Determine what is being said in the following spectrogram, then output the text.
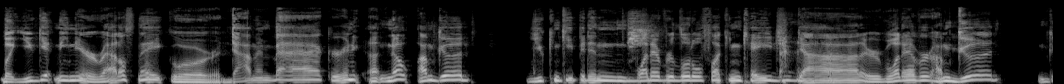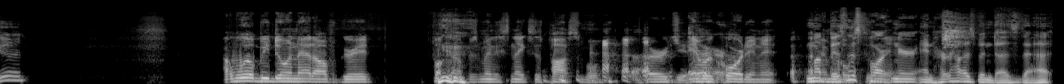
But you get me near a rattlesnake or a diamondback or any, uh, nope, I'm good. You can keep it in whatever little fucking cage you got or whatever. I'm good. I'm good. I will be doing that off grid, fucking up as many snakes as possible I heard you. and recording it. My business posting it. partner and her husband does that.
